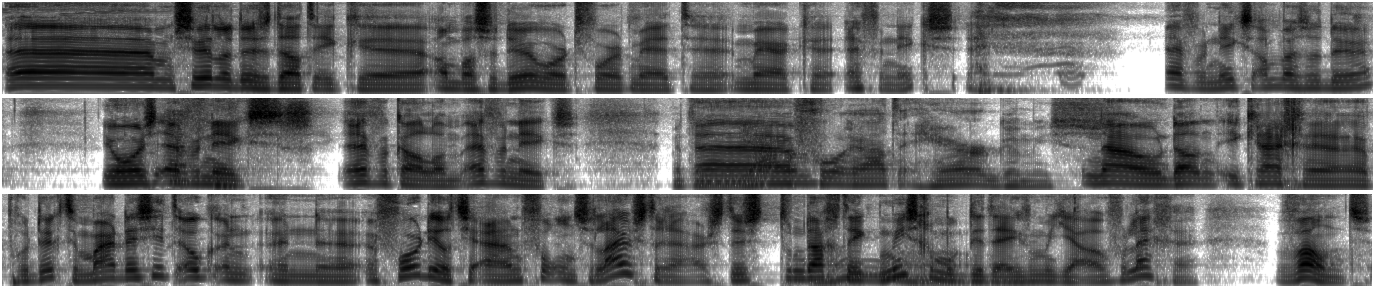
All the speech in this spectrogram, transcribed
Ehm, ze willen dus dat ik eh, ambassadeur word voor het met, eh, merk uh, Evernix. Evernix ambassadeur. Jongens, even niks. Even kalm, even niks. Met een Ehm, jaarvoorraad hairgummies. Nou, dan, ik krijg eh, producten. Maar er zit ook een, een, eh, een voordeeltje aan voor onze luisteraars. Dus toen dacht ik, Oh. misschien moet ik dit even met jou overleggen. Want,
